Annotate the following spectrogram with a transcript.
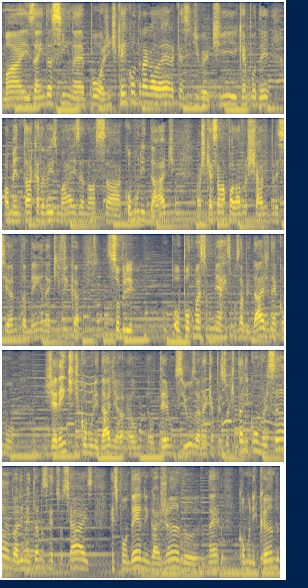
Mas ainda assim, né? Pô, a gente quer encontrar a galera, quer se divertir, quer poder aumentar cada vez mais a nossa comunidade. Acho que essa é uma palavra-chave para esse ano também, né? Que fica sobre um pouco mais sobre minha responsabilidade, né? Como gerente de comunidade é, é, o, é, o, termo que se usa, né? Que é a pessoa que está ali conversando, alimentando as redes sociais, respondendo, engajando, né? Comunicando.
